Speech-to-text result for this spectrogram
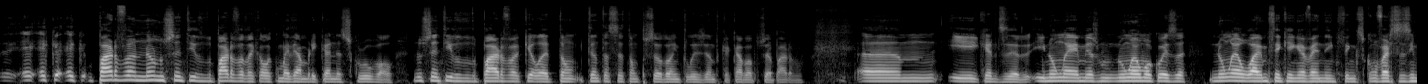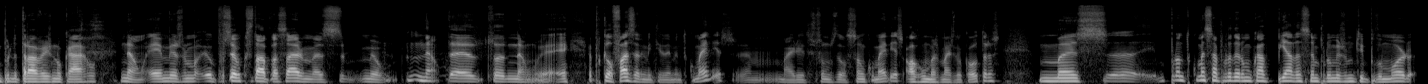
É, é é parva não no sentido de parva daquela comédia americana Screwball, no sentido de parva que ele é tão, tenta ser tão pseudo-inteligente que acaba por ser parvo. Um, e quer dizer, e não é mesmo, não é uma coisa, não é o I'm thinking of ending things, conversas impenetráveis no carro. Não, é mesmo, eu percebo o que está a passar, mas, meu, Não. é, tá- não, é, é porque ele faz admitidamente comédias, a maioria dos filmes dele são comédias, algumas mais do que outras, mas eh, pronto, começa a perder um bocado de piada sempre o mesmo tipo de humor,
